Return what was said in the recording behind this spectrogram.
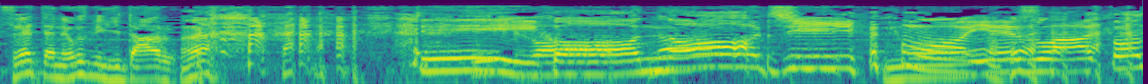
svete ne uzmi gitaru. Tiho noći, moje zlato.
